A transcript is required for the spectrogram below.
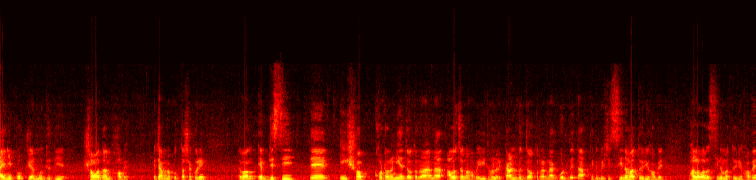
আইনি প্রক্রিয়ার মধ্য দিয়ে সমাধান হবে। এটা আমরা প্রত্যাশা করি এবং এফডিসিতে এই সব ঘটনা নিয়ে যতটা না আলোচনা হবে, এই ধরনের কাণ্ড যতটা না ঘটবে, তার থেকে বেশি সিনেমা তৈরি হবে, ভালো ভালো সিনেমা তৈরি হবে,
